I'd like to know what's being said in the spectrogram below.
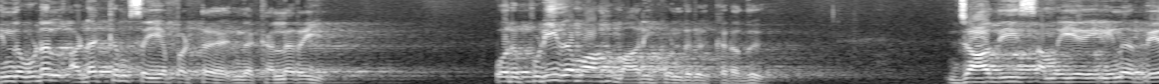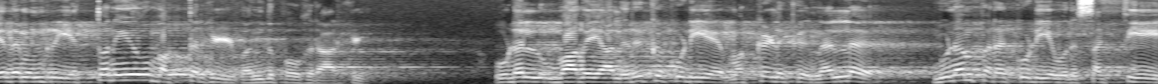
இந்த உடல் அடக்கம் செய்யப்பட்ட இந்த கல்லறை ஒரு புனிதமாக மாறிக்கொண்டிருக்கிறது. ஜாதி சமய இன பேதமின்றி எத்தனையோ பக்தர்கள் வந்து போகிறார்கள். உடல் உபாதையால் இருக்கக்கூடிய மக்களுக்கு நல்ல குணம் பெறக்கூடிய ஒரு சக்தியை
